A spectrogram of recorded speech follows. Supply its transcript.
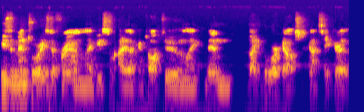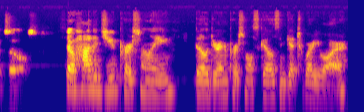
he's a mentor, he's a friend, like he's somebody that I can talk to, and like then like the workouts just kind of take care of themselves. So, how did you personally build your interpersonal skills and get to where you are?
